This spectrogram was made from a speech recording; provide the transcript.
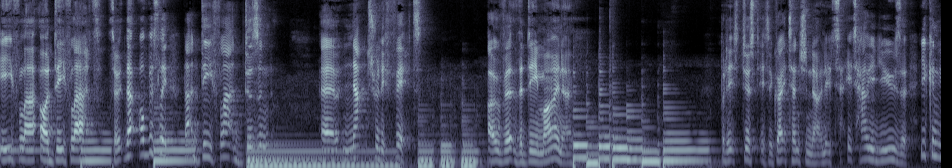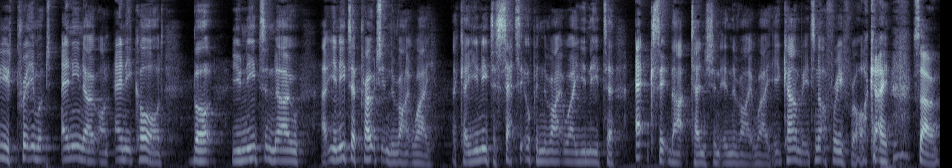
E flat or D flat. So that obviously that D flat doesn't uh, naturally fit over the D minor. But it's just, it's a great tension note and it's, it's how you use it. You can use pretty much any note on any chord, but you need to know, uh, you need to approach it in the right way. Okay, you need to set it up in the right way. You need to exit that tension in the right way. It can't be, it's not a free for all, okay? So,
